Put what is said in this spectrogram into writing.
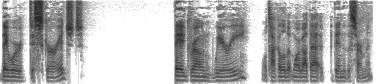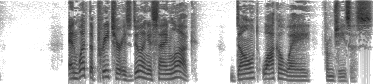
They were discouraged. They had grown weary. We'll talk a little bit more about that at the end of the sermon. And what the preacher is doing is saying, look, don't walk away from Jesus.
